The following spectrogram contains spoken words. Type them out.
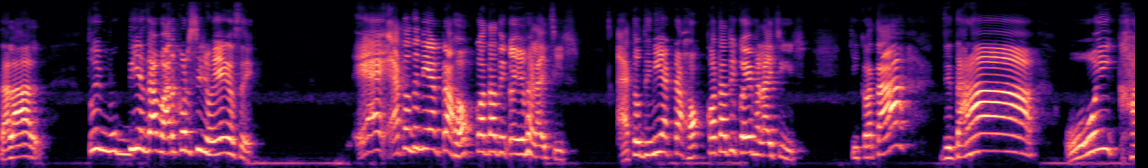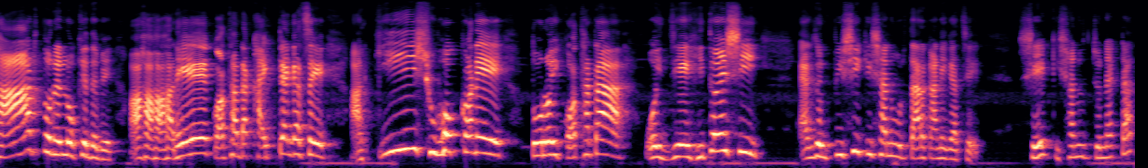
দালাল, তুই মুখ দিয়ে যা বার করছিস হয়ে গেছে। এতদিনই একটা হক কথা তুই কয়ে ফেলাইছিস। এতদিনই একটা হক কথা তুই কয়ে ফেলাইছিস। কি কথা? যে দাঁড়া, ওই খাট তোরে লোকে দেবে। আহা আরে কথাটা খাইটটা গেছে। আর কি শুভক্ষণে তোর ওই কথাটা, ওই যে হিতৈষী, একজন পিসি কিষাণুর তার কানে গেছে। সে কিষাণুর জন্য একটা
